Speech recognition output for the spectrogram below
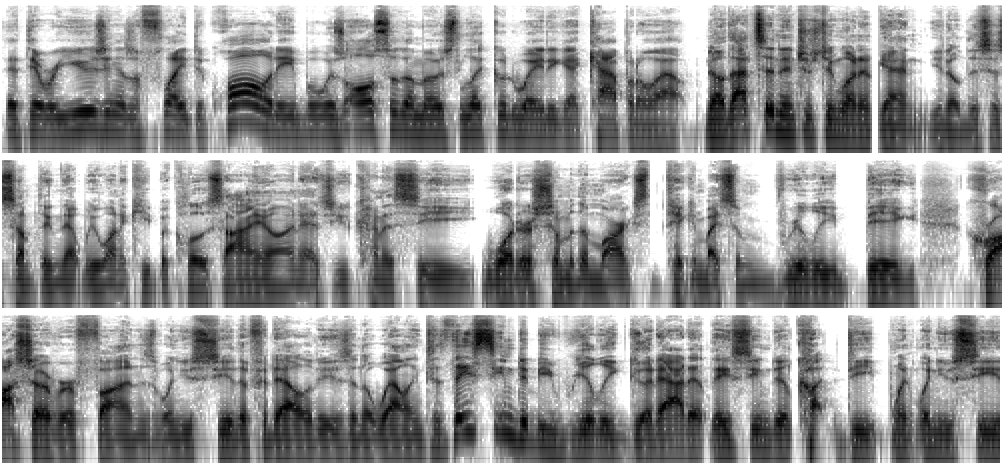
that they were using as a flight to quality, but was also the most liquid way to get capital out. No, that's an interesting one. Again, you know, this is something that we want to keep a close eye on as you kind of see what are some of the marks taken by some really big crossover funds. When you see the Fidelities and the Wellingtons, they seem to be really good at it. They seem to cut deep when, when you see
